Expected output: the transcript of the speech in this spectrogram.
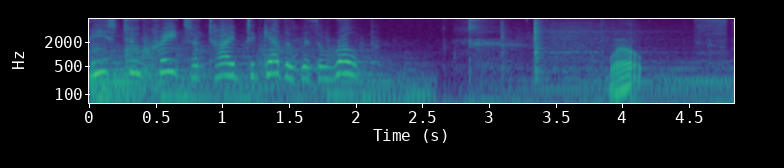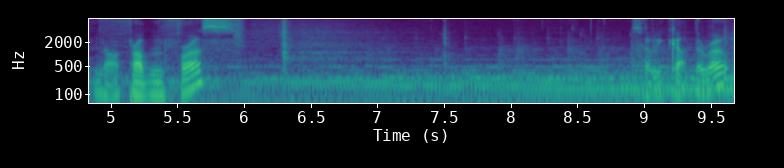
These two crates are tied together with a rope. Well, not a problem for us. So we cut the rope.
